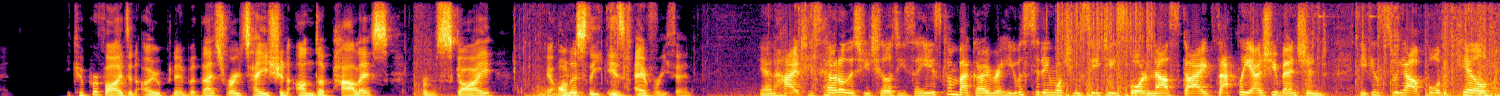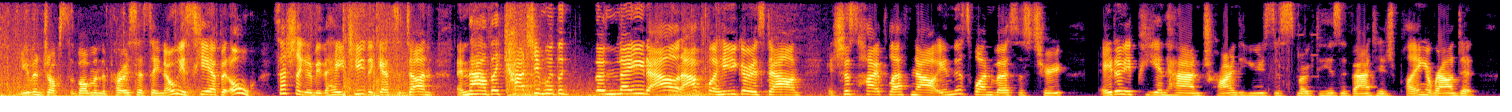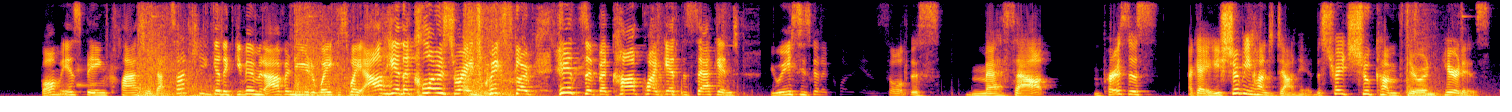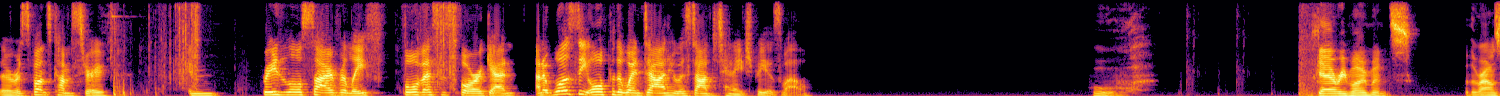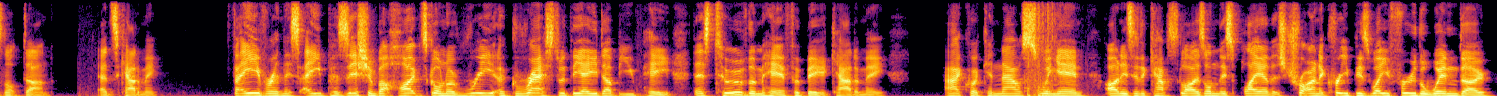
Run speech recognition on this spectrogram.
He could provide an opening, but this rotation under Palace from Sky, it honestly is everything. Yeah, and Hyped, he's heard all this utility, so he's come back over. He was sitting watching CT Sport, and now Sky, exactly as you mentioned. He can swing out for the kill, even drops the bomb in the process. They know he's here, but oh, it's actually going to be the HE that gets it done. And now they catch him with the, the nade out. after he goes down. It's just Hype left now in this one versus two. AWP in hand, trying to use this smoke to his advantage, playing around it. Bomb is being planted. That's actually going to give him an avenue to wake his way out here. The close range quick scope hits it, but can't quite get the second. Uisi's going to sort this mess out. And process. Okay, he should be hunted down here. This trade should come through, and here it is. The response comes through. And breathe a little sigh of relief. Four versus four again. And it was the AWPer that went down who was down to 10 HP as well. Ooh. Scary moments, but the round's not done. ENCE Academy favouring this A position, but Hype's gonna re-aggressed with the AWP. There's two of them here for Big Academy. Aqua can now swing in. Oh, and he's going to capitalise on this player that's trying to creep his way through the window.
